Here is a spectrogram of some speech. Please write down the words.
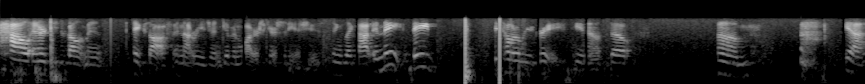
how energy development takes off in that region, given water scarcity issues, things like that. And they, they, they totally agree, you know, so, um, yeah,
